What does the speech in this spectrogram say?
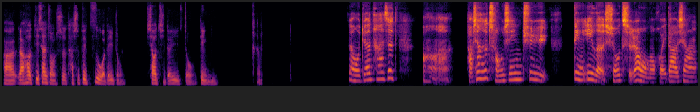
啊，然后第三种是它是对自我的一种消极的一种定义。嗯，对，我觉得它是啊，好像是重新去定义了羞耻，让我们回到像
